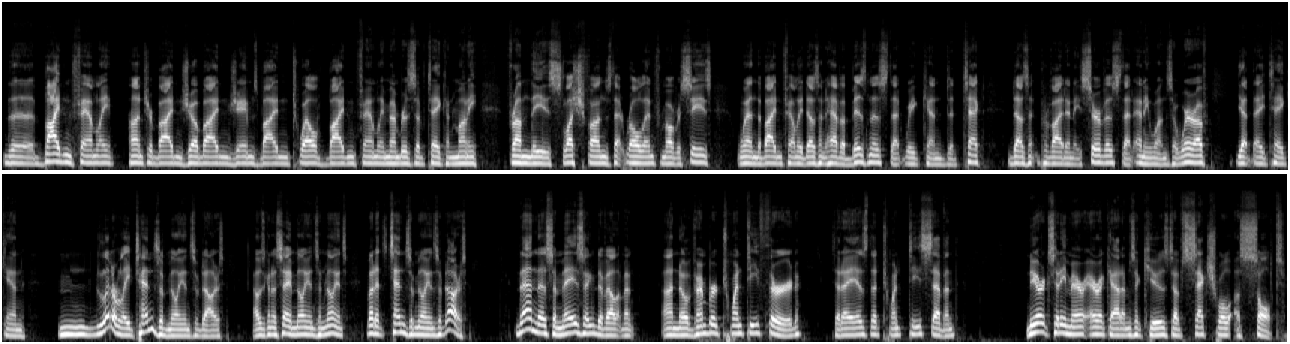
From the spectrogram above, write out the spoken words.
The Biden family, Hunter Biden, Joe Biden, James Biden, 12 Biden family members have taken money from these slush funds that roll in from overseas when the Biden family doesn't have a business that we can detect, doesn't provide any service that anyone's aware of, yet they take in mm, literally tens of millions of dollars. I was going to say millions and millions, but it's tens of millions of dollars. Then this amazing development on November 23rd. Today is the 27th. New York City Mayor Eric Adams accused of sexual assault.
